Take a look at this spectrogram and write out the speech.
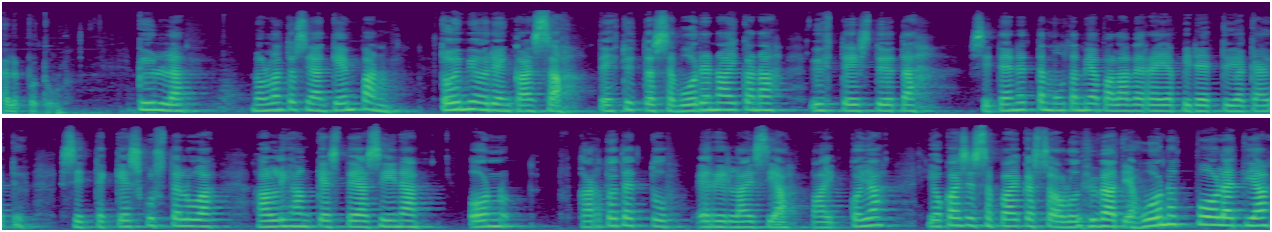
helppo tulla. Kyllä. Me ollaan tosiaan Kempan toimijoiden kanssa tehty tässä vuoden aikana yhteistyötä siten, että muutamia palavereja pidetty ja käyty sitten keskustelua hallihankkeesta ja siinä on kartotettu erilaisia paikkoja. Jokaisessa paikassa on ollut hyvät ja huonot puolet ja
